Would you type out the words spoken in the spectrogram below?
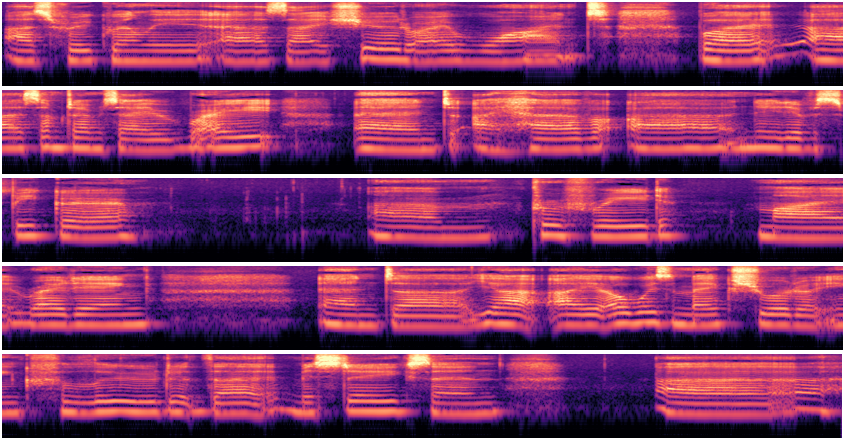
as frequently as I should or I want. But uh, sometimes I write and I have a native speaker um, proofread my writing. And uh, yeah, I always make sure to include the mistakes and uh,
